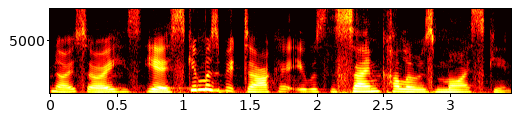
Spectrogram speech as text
no, sorry. His, yeah, skin was a bit darker. It was the same color as my skin.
